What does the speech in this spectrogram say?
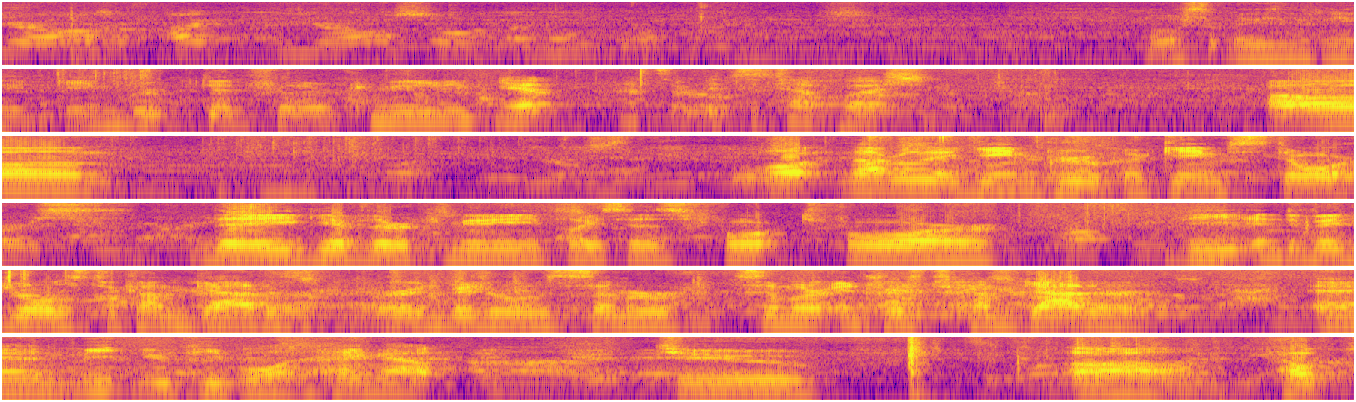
you're also I, you're also an overall Most amazing thing a game group did for their community? Yep, that's a, it's a tough question. Um, well, not really a game group, but game stores. They give their community places for for the individuals to come gather, or individuals with similar similar interests to come gather and meet new people and hang out to um, help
